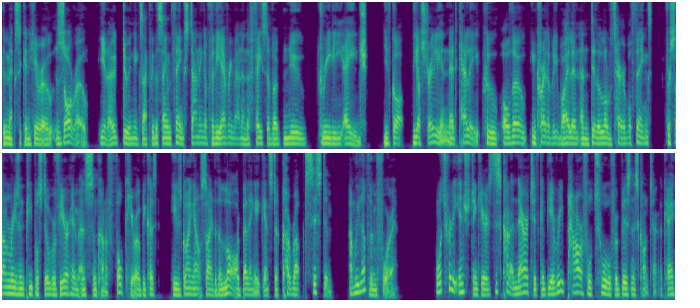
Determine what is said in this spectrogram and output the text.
the Mexican hero Zorro, you know, doing exactly the same thing, standing up for the everyman in the face of a new greedy age. You've got the Australian Ned Kelly, who, although incredibly violent and did a lot of terrible things, for some reason people still revere him as some kind of folk hero because he was going outside of the law, rebelling against a corrupt system. And we love them for it. What's really interesting here is this kind of narrative can be a really powerful tool for business content. Okay.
